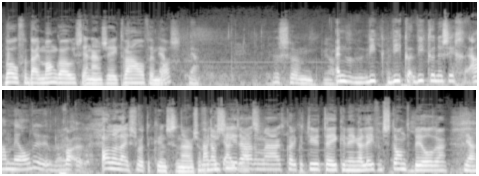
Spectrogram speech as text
boven bij Mango's en aan C12 en Ja, Bas. ja. Dus ehm, En wie, wie, wie kunnen zich aanmelden? Allerlei soorten kunstenaars. Of Maakt je nou sieraden maakt, karikatuurtekeningen, levend standbeelden. Ja.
